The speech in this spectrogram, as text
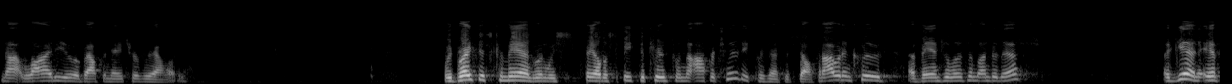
not lie to you about the nature of reality. We break this command when we fail to speak the truth when the opportunity presents itself. And I would include evangelism under this. Again, if,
